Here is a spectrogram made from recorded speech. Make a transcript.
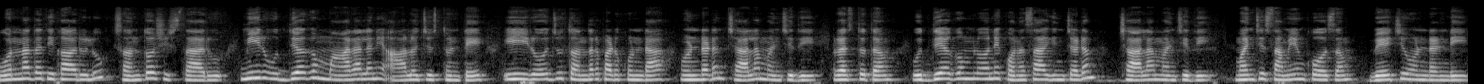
ఉన్నతాధికారులు సంతోషిస్తారు. మీరు ఉద్యోగం మారాలని ఆలోచిస్తుంటే ఈ రోజు తొందరపడకుండా ఉండడం చాలా మంచిది. ప్రస్తుతం ఉద్యోగంలోనే కొనసాగించడం చాలా మంచిది. మంచి సమయం కోసం వేచి ఉండండి.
